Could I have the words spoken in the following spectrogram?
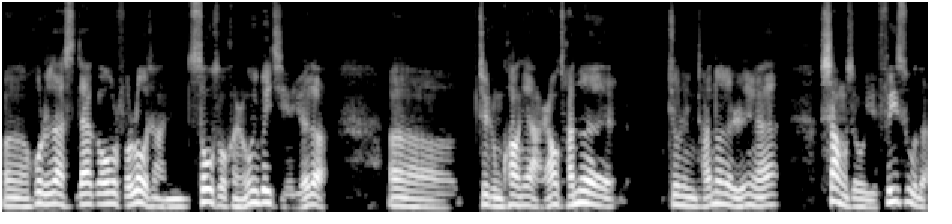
呃或者在 Stack Overflow 上，你搜索很容易被解决的，呃这种框架。然后团队就是你团队的人员上手也飞速的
